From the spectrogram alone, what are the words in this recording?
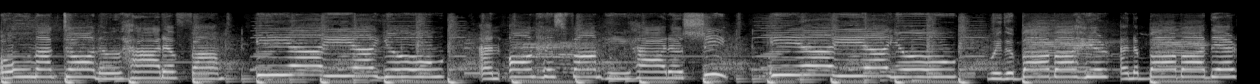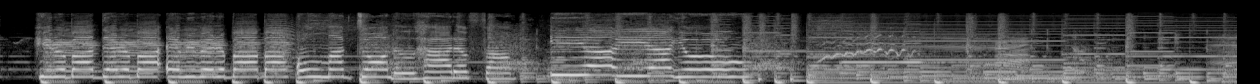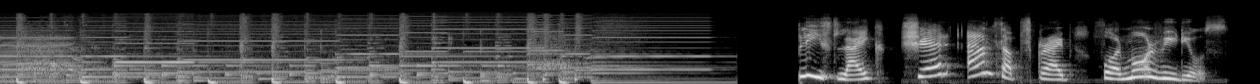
Old MacDonald had a farm, E-I-E-I-O. And on his farm he had a sheep, E-I-E-I-O. With a baba here and a baba there, here a ba, there a ba, everywhere a baba. Old MacDonald had a farm, E-I-E-I-O. Please like, share, and subscribe for more videos.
